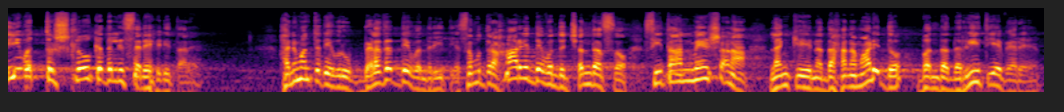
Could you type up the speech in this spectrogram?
ಐವತ್ತು ಶ್ಲೋಕದಲ್ಲಿ ಸೆರೆ ಹಿಡಿತಾರೆ. ಹನುಮಂತ ದೇವರು ಬೆಳೆದದ್ದೇ ಒಂದು ರೀತಿಯ, ಸಮುದ್ರ ಹಾರಿದ್ದೇ ಒಂದು ಛಂದಸ್ಸು, ಸೀತಾನ್ವೇಷಣ ಲಂಕೆಯನ್ನು ದಹನ ಮಾಡಿದ್ದು ಬಂದದ ರೀತಿಯೇ ಬೇರೆ.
